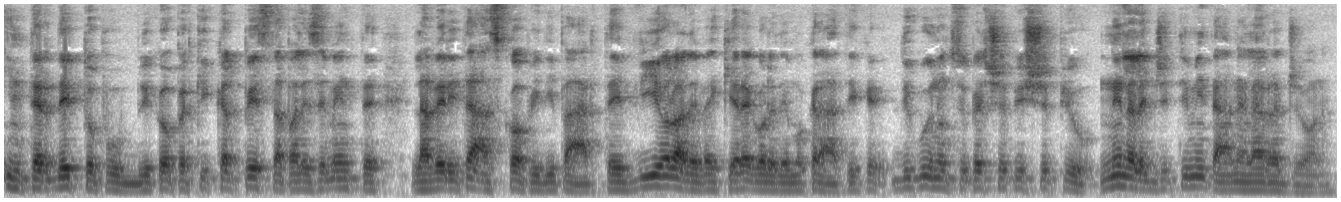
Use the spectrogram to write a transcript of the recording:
interdetto pubblico per chi calpesta palesemente la verità a scopi di parte e viola le vecchie regole democratiche di cui non si percepisce più né la legittimità né la ragione.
